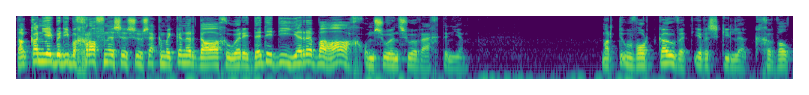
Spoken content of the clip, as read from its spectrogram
Dan kan jy by die begrafnisse soos ek in my kinderdae gehoor het, dit het die Here behaag om so en so weg te neem. Maar toe word COVID ewe skielik gewild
